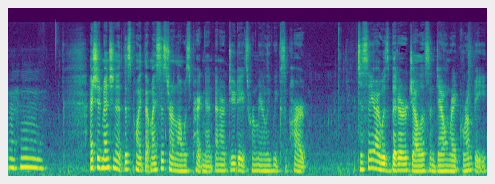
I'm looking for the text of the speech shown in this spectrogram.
Mm-hmm. I should mention at this point that my sister in law was pregnant and our due dates were merely weeks apart. To say I was bitter, jealous, and downright grumpy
